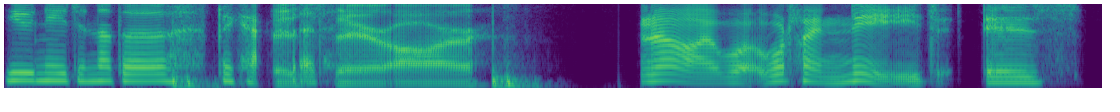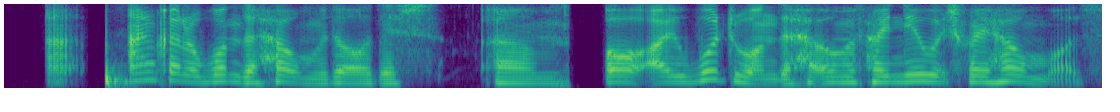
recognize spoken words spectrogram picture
you need another pickaxe, Because Ed. there are No, I, what I need is uh, I'm gonna wander home with all this. Um, or I would wander home if I knew which way home was.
